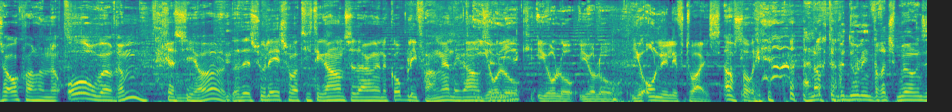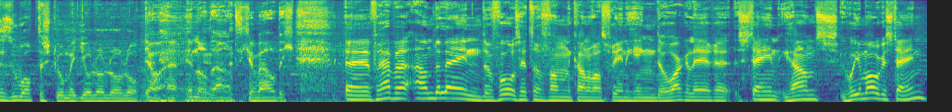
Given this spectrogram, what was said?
Ze ook wel een oorworm, Christian. Dat is zo lees wat hij de ganse dag in de kop lief hangen. De ganse YOLO, week. YOLO, YOLO. You only live twice. Oh, sorry. En nog de bedoeling voor het smorgenseizoen op te stomen met jolololo. Ja, eh, inderdaad, geweldig. Eh, we hebben aan de lijn de voorzitter van carnavalsvereniging De Waggeleren, Stijn Gaans. Goedemorgen, Stijn.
